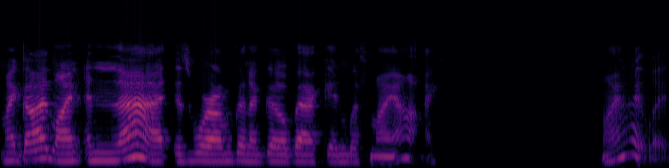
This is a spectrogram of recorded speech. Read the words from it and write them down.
my guideline, and that is where I'm going to go back in with my eye, my eyelid.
